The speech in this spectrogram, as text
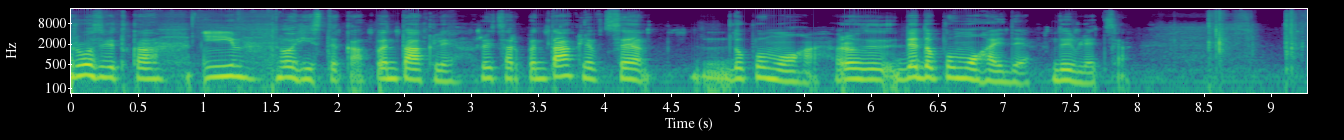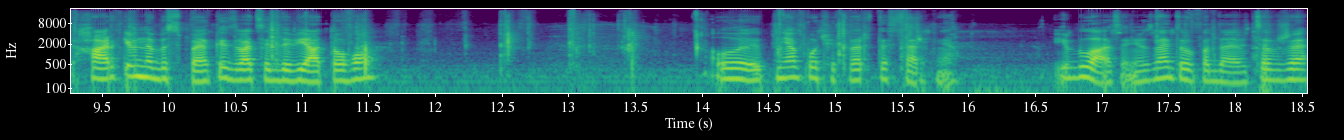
Розвідка і логістика. Пентаклі. Рицар Пентаклів це допомога. Де допомога йде, дивляться. Харків небезпеки з 29 липня по 4 серпня. І блазень, знаєте, випадає. Це вже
